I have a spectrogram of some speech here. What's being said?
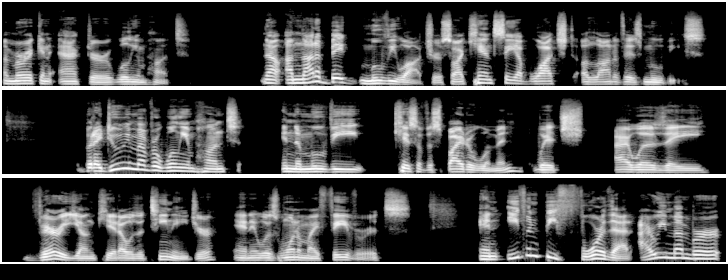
American actor William Hunt. Now, I'm not a big movie watcher, so I can't say I've watched a lot of his movies. But I do remember William Hunt in the movie Kiss of the Spider Woman, which I was a very young kid. I was a teenager, and it was one of my favorites. And even before that, I remember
